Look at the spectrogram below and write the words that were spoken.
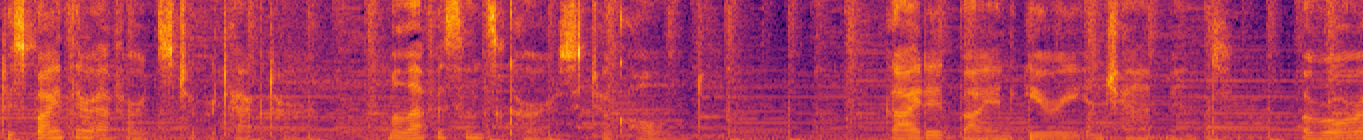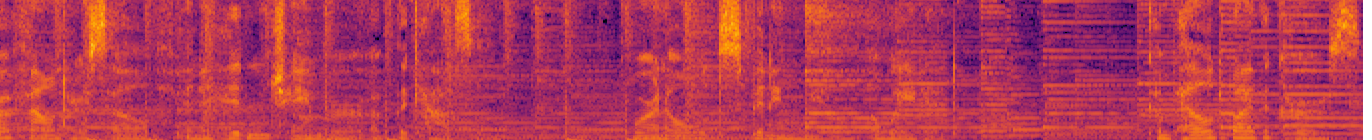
Despite their efforts to protect her, Maleficent's curse took hold. Guided by an eerie enchantment, Aurora found herself in a hidden chamber of the castle, where an old spinning wheel awaited. Compelled by the curse,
